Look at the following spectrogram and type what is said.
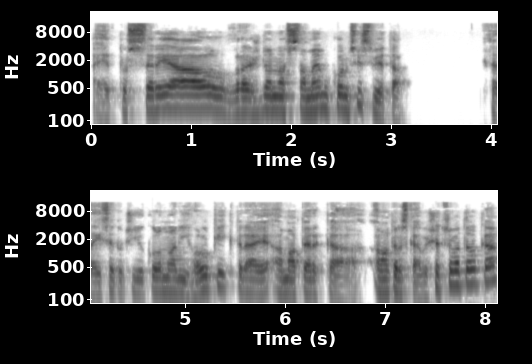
A je to seriál Vražda na samém konci světa, který se točí okolo mladé holky, která je amatérka, amatérská vyšetřovatelka,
